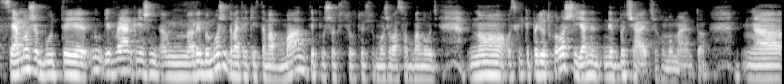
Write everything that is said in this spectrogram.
Це може бути, ну, як варіант, звісно, риби можуть давати якийсь там обман, типу, що хтось може вас обманути. Но оскільки період хороший, я не, не вбачаю цього моменту. Е,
